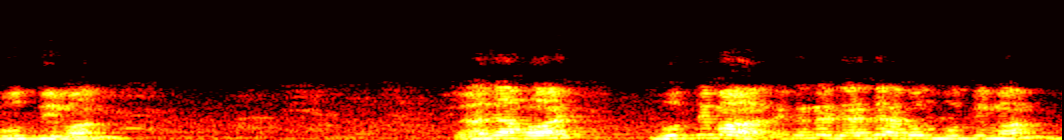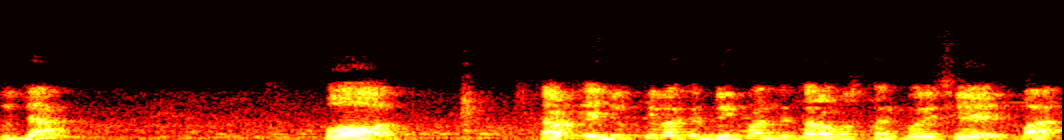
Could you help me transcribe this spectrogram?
বুদ্ধিমান। রাজা হয় বুদ্ধিমান। এখানে রাজা এবং বুদ্ধিমান দুটা পদ। কারণ এই যুক্তি বাক্যের দুই প্রান্তে তার অবস্থান করেছে। বা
